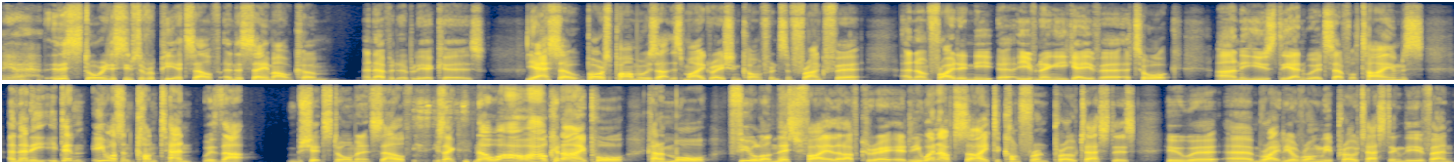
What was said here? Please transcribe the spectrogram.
yeah, this story just seems to repeat itself and the same outcome inevitably occurs. Yeah, so Boris Palmer was at this migration conference in Frankfurt, and on Friday ne- uh, evening he gave a, a talk and he used the N word several times. And then he, he didn't he wasn't content with that shitstorm in itself. He's like, no, how, how can I pour kind of more fuel on this fire that I've created? And he went outside to confront protesters who were um, rightly or wrongly protesting the event,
